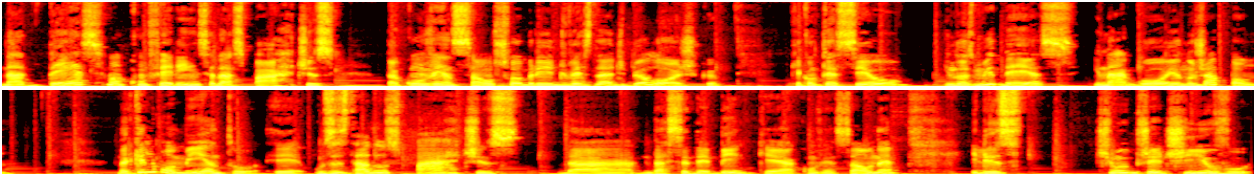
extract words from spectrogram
na décima Conferência das Partes da Convenção sobre Diversidade Biológica, que aconteceu em 2010 em Nagoya, no Japão. Naquele momento, eh, os estados partes da, da CDB, que é a convenção, né, eles tinham o objetivo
